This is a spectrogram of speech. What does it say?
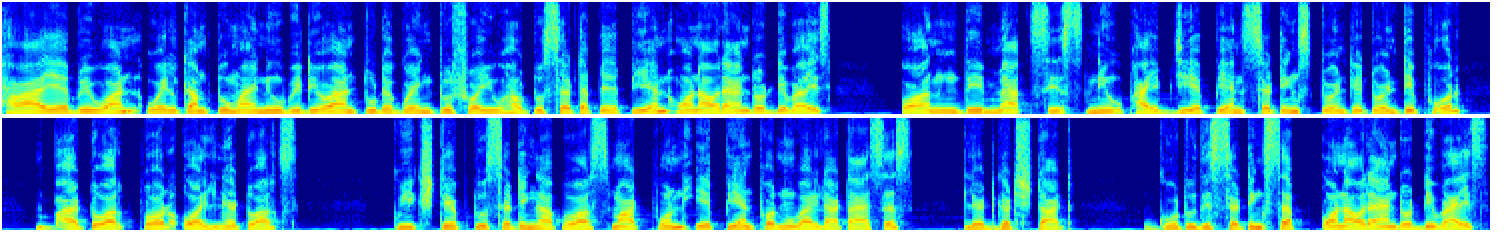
hi everyone welcome to my new video and today going to show you how to set up apn on our android device on the maxis new 5g apn settings 2024 but work for all networks quick step to setting up our smartphone apn for mobile data access let's get started. go to the settings app on our android device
